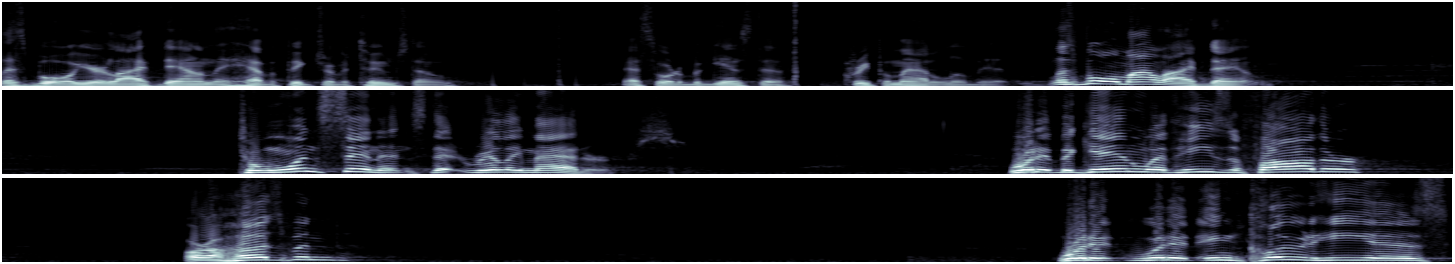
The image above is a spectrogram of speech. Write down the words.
let's boil your life down and they have a picture of a tombstone. That sort of begins to creep them out a little bit. Let's boil my life down to one sentence that really matters. Would it begin with he's a father or a husband? Would it, would it include he is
